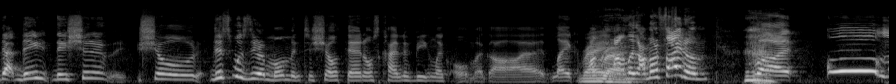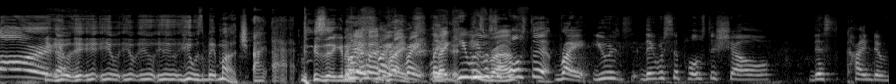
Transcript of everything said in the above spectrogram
that they they should have showed this was their moment to show Thanos kind of being like, oh my god, like Right. I'm, I'm like I'm gonna fight him, but oh lord, he, he, he, he, he, he was a bit much. I, I, you know, right, right, right, right. Like, he was rough. supposed to right. You were they were supposed to show this kind of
